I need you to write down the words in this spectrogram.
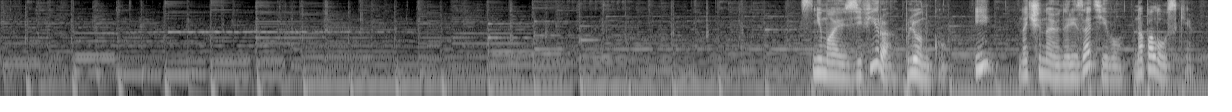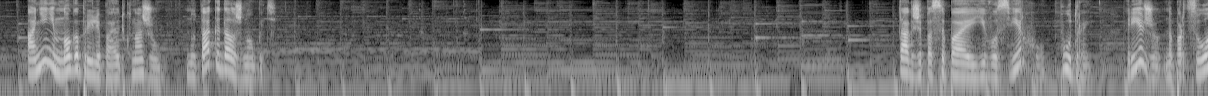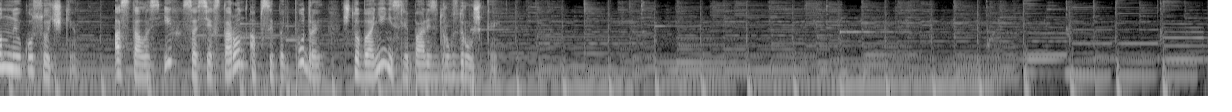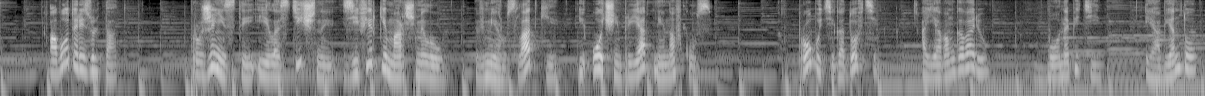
Снимаю с зефира пленку и начинаю нарезать его на полоски. Они немного прилипают к ножу, но так и должно быть. Также посыпаю его сверху пудрой, режу на порционные кусочки. Осталось их со всех сторон обсыпать пудрой, чтобы они не слипались друг с дружкой. А вот и результат. Пружинистые и эластичные зефирки маршмеллоу. В меру сладкие и очень приятные на вкус. Пробуйте, готовьте. А я вам говорю, бон аппетит и абьянто!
